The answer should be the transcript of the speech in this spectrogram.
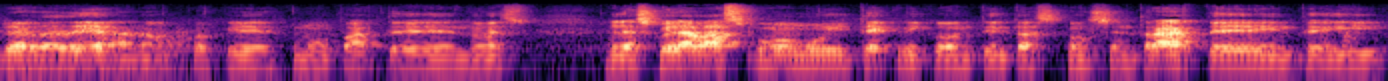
verdadera, ¿no? Porque es como parte, no es, en la escuela vas como muy técnico, intentas concentrarte y,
